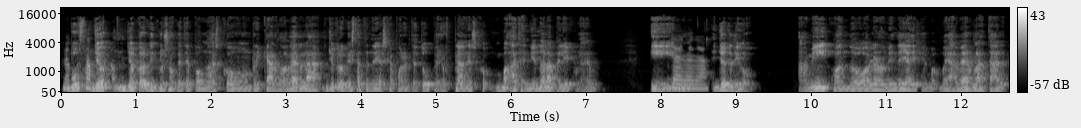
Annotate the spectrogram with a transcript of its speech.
Me gusta yo, mucho. Yo creo que incluso aunque te pongas con Ricardo a verla, yo creo que esta tendrías que ponerte tú, pero planes atendiendo a la película, ¿eh? Y yo te digo, a mí cuando hablaron bien de ella dije, voy a verla, tal.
